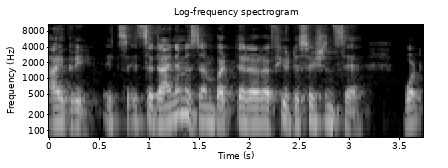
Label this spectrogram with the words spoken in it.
i agree. It's it's a dynamism but there are a few decisions there. What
